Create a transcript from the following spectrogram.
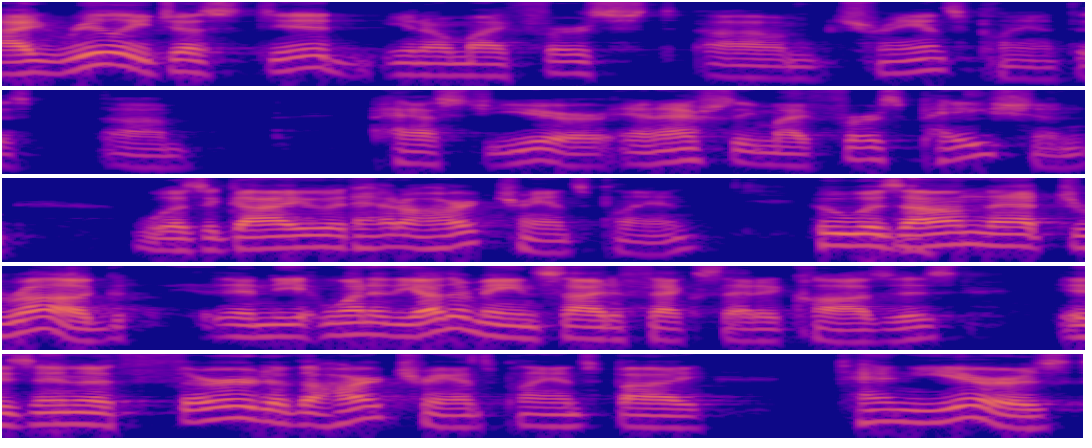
I really just did, you know, my first um, transplant this um, past year. And actually, my first patient was a guy who had had a heart transplant who was on that drug. And the, one of the other main side effects that it causes is in a third of the heart transplants by 10 years,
